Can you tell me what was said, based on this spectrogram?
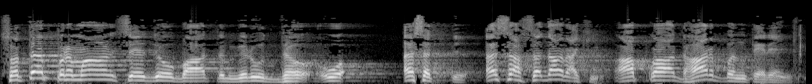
स्वतः प्रमाण से जो बात विरुद्ध हो, वो असत्य, ऐसा सदा राखी। आपका आधार बनते रहेंगे।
